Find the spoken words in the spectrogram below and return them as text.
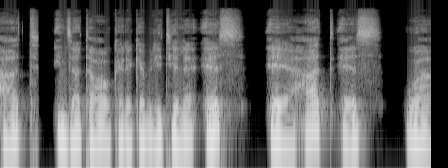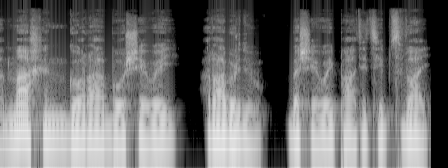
hat، ئینجا تەواوکەرەکە بریتییە لە es، Er hat es، و ماخن گۆڕا بۆ شێوەی ڕابردوو بە شێوەی پاتیتیب چڤای،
